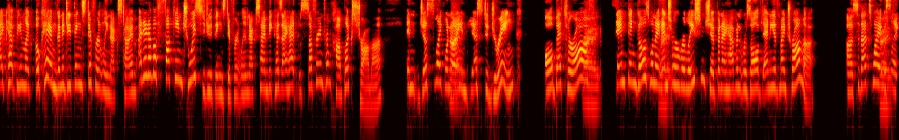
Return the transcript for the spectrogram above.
I kept being like, okay, I'm going to do things differently next time. I didn't have a fucking choice to do things differently next time because I had was suffering from complex trauma, and just like when I ingest a drink, all bets are off. right Same thing goes when I Right. enter a relationship and I haven't resolved any of my trauma. Uh, so that's why it was like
